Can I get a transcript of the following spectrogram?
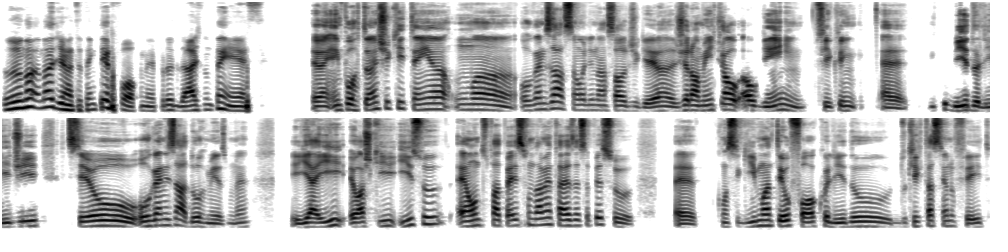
Não, não adianta, tem que ter foco, né? Prioridade não tem essa é importante que tenha uma organização ali na sala de guerra. Geralmente alguém fica é, incumbido ali de ser o organizador mesmo, né? E aí eu acho que isso é um dos papéis fundamentais dessa pessoa. É conseguir manter o foco ali do, do que está sendo feito.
